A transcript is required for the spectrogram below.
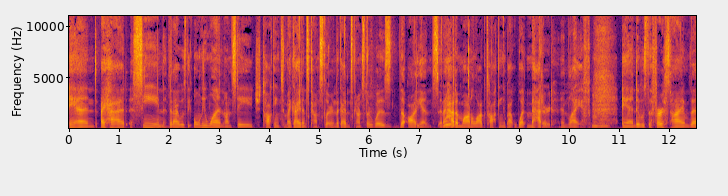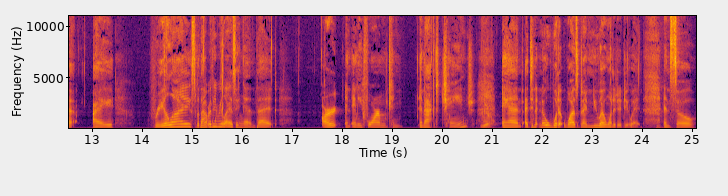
And I had a scene that I was the only one on stage talking to my guidance counselor. And the guidance counselor was the audience. And I had a monologue talking about what mattered in life. And it was the first time that I realized, without really realizing it, that art in any form can enact change. Yeah. And I didn't know what it was, but I knew I wanted to do it. And so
